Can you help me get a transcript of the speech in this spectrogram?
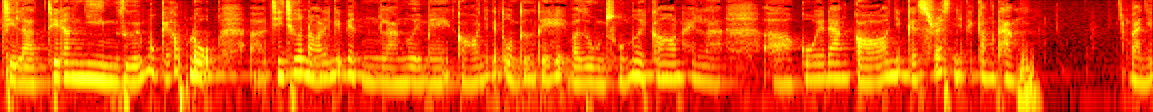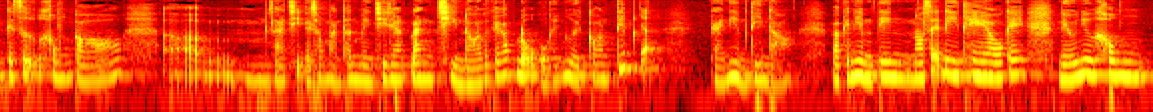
chỉ là chị đang nhìn dưới một cái góc độ ờ, uh, chị chưa nói đến cái việc là người mẹ có những cái tổn thương thế hệ và dùn xuống người con hay là uh, cô ấy đang có những cái stress những cái căng thẳng và những cái sự không có uh, giá trị ở trong bản thân mình chỉ đang, đang chỉ nói với cái góc độ của cái người con tiếp nhận cái niềm tin đó. Và cái niềm tin nó sẽ đi theo cái nếu như không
